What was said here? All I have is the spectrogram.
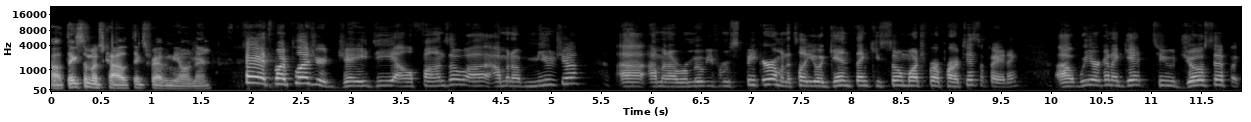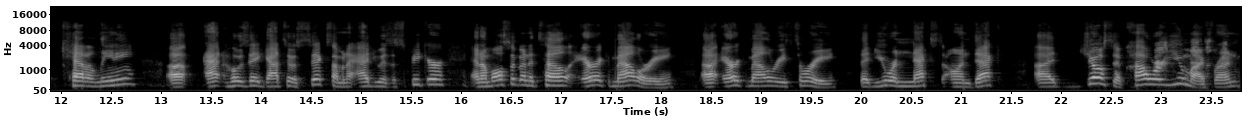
Uh, thanks so much, Kyle. Thanks for having me on, man. Hey, it's my pleasure, JD Alfonso. Uh, I'm going to mute you. Uh, I'm going to remove you from speaker. I'm going to tell you again, thank you so much for participating. Uh, we are going to get to Joseph Catalini uh, at Jose Gato 6. I'm going to add you as a speaker. And I'm also going to tell Eric Mallory, uh, Eric Mallory 3, that you are next on deck. Uh, Joseph, how are you, my friend?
